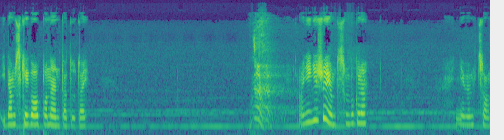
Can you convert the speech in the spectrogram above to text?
I damskiego oponenta tutaj. Oni nie żyją, to są w ogóle... Nie wiem co.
